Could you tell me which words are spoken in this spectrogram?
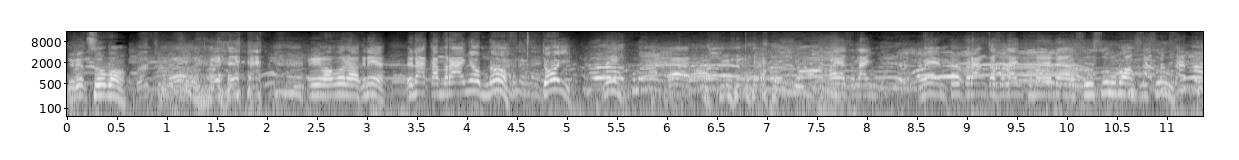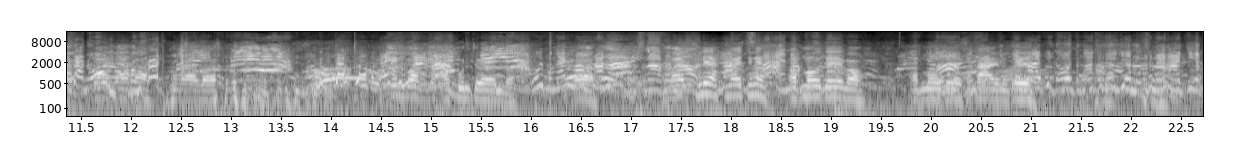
ជម្រាបសួរបងអេបងប្អូនអរគ្នាឯណាកាមេរ៉ាខ្ញុំនោះជួយនេះបាទម៉ែស្រឡាញ់មែនពូបារាំងក៏ស្រឡាញ់ខ្មែរដែរស៊ូស៊ូបងស៊ូស៊ូបាទបាទបាទបាទបងអរគុណច្រើនបងអូយមួយថ្ងៃមកស្នាខ្មែរឈ្នះខ្មែរឈ្នះអត់មកទេបង អត់មកទេស្ដាយមកទេហើយវីដេអូទាំងអស់គ្នាយើងនឹងស្នេហាជាតិ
